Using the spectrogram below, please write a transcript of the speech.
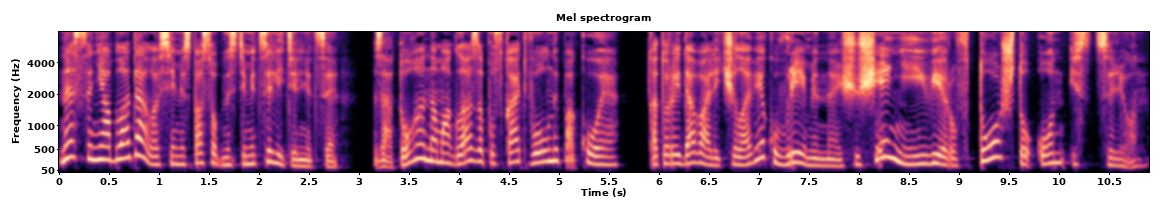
Несса не обладала всеми способностями целительницы, зато она могла запускать волны покоя, которые давали человеку временное ощущение и веру в то, что он исцелен.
